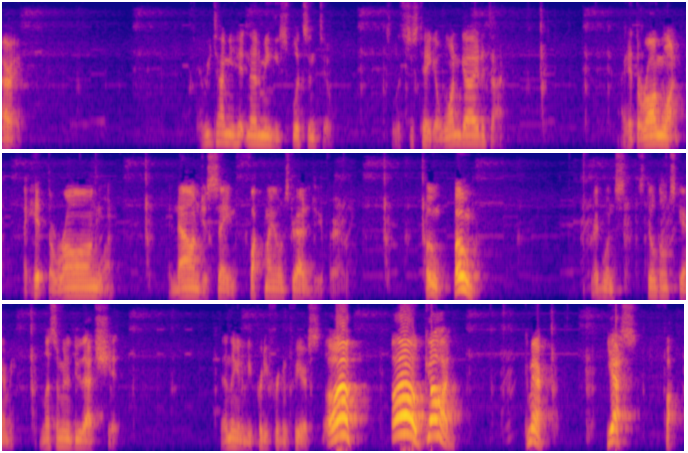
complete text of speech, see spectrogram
Alright. Every time you hit an enemy, he splits in two. So let's just take it one guy at a time. I hit the wrong one. I hit the wrong one. And now I'm just saying fuck my own strategy, apparently. Boom, boom! Red ones still don't scare me. Unless I'm going to do that shit. Then they're to be pretty freaking fierce. Oh! Oh, God! Come here. Yes. Fuck.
